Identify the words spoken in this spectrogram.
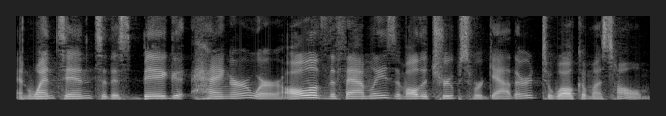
and went into this big hangar where all of the families of all the troops were gathered to welcome us home.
